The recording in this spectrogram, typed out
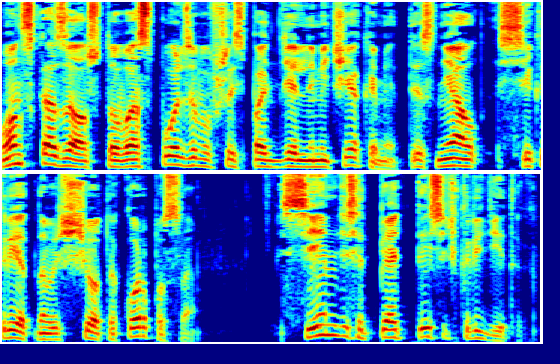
Он сказал, что, воспользовавшись поддельными чеками, ты снял с секретного счета корпуса 75 тысяч кредиток.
